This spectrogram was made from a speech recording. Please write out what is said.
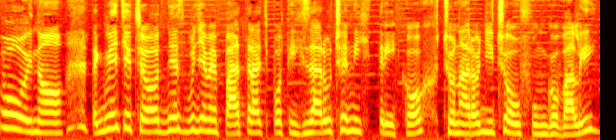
Fuj, no. Tak viete čo, dnes budeme pátrať po tých zaručených trikoch, čo na rodičov fungovali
